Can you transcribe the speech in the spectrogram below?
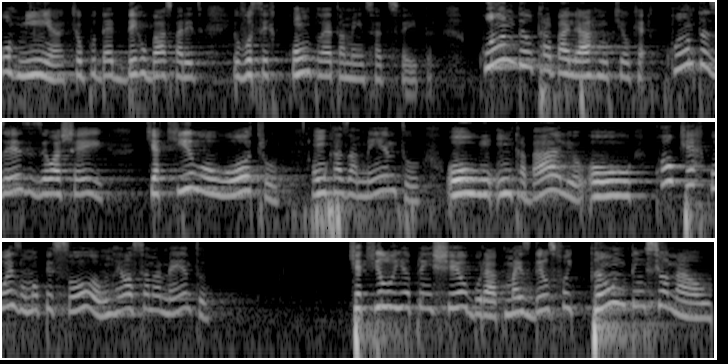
for minha, que eu puder derrubar as paredes, eu vou ser completamente satisfeita. Quando eu trabalhar no que eu quero, quantas vezes eu achei que aquilo ou outro, ou um casamento, ou um trabalho, ou qualquer coisa, uma pessoa, um relacionamento, que aquilo ia preencher o buraco, mas Deus foi tão intencional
